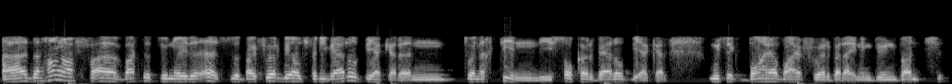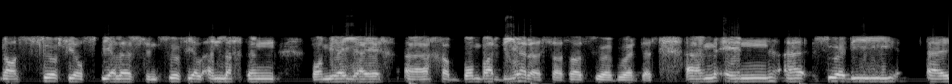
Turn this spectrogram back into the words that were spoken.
Uh dit hang af uh, wat dit toernooi is. So byvoorbeeld vir die Wêreldbeker in 2010, die sokker Wêreldbeker, moes ek baie baie voorbereiding doen want daar's soveel spelers en soveel inligting waarmee jy uh gebombardeer is as as so 'n woord is. Um en uh so die uh,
